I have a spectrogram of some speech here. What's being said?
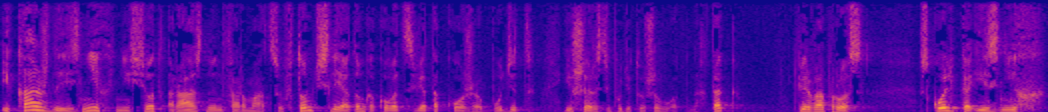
И каждый из них несет разную информацию, в том числе и о том, какого цвета кожа будет и шерсть будет у животных. Так? Теперь вопрос. Сколько из них,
